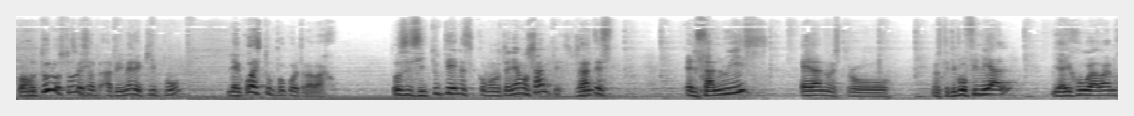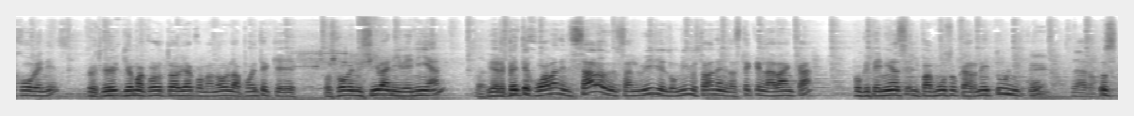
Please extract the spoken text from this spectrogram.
Cuando tú lo subes al, al primer equipo, le cuesta un poco de trabajo. Entonces, si tú tienes, como lo teníamos antes, o sea, antes el San Luis era nuestro, nuestro equipo filial y ahí jugaban jóvenes. Yo, yo me acuerdo todavía con Manolo Lapuente que los jóvenes iban y venían Y de repente jugaban el sábado en San Luis y el domingo estaban en el Azteca en la banca porque tenías el famoso carnet único. claro. Entonces,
